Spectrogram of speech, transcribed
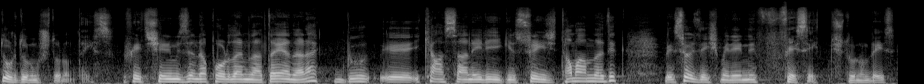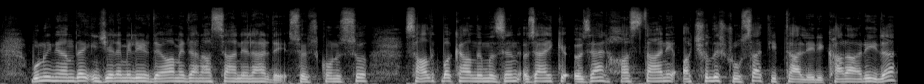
durdurmuş durumdayız. Müfettişlerimizin raporlarına dayanarak bu e, iki hastaneyle ilgili süreci tamamladık ve sözleşmelerini feshetmiş durumdayız. Bunun yanında incelemeleri devam eden hastaneler de söz konusu. Sağlık Bakanlığımızın özellikle özel hastane açılış ruhsat iptalleri kararıyla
